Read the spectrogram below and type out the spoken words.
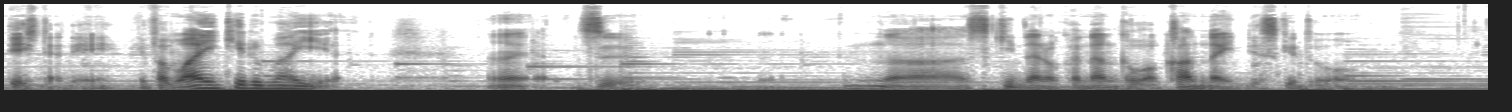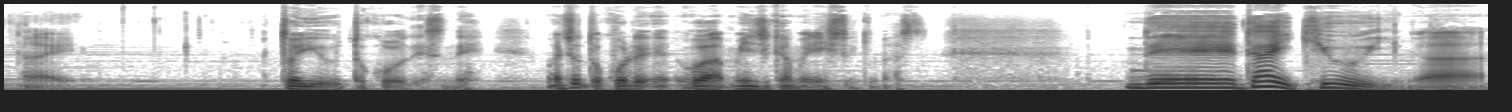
でしたね。やっぱマイケル・マイヤーズが好きなのかなんかわかんないんですけど、はい。というところですね。まあ、ちょっとこれは短めにしておきます。で、第9位が、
